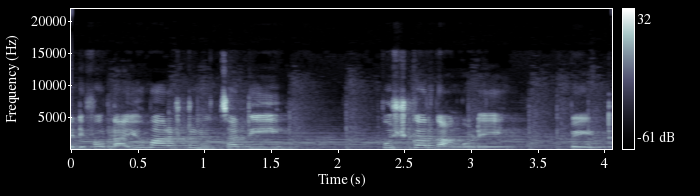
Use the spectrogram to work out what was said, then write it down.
ट्वेंटी फोर लाईव्ह महाराष्ट्र न्यूजसाठी पुष्कर गांगोडे पेठ.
